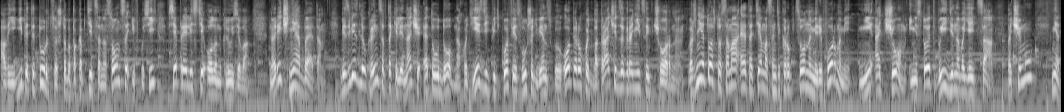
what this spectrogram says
а в Египет и Турцию, чтобы покоптиться на солнце и вкусить все прелести all-inclusive инклюзива. Но речь не об этом. Без виз для украинцев так или иначе это удобно, хоть ездить пить кофе и слушать венскую оперу, хоть батрачить за границей в черную. Важнее то, что сама эта тема с антикоррупционными реформами ни о чем и не стоит выеденного яйца. Почему? Нет,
